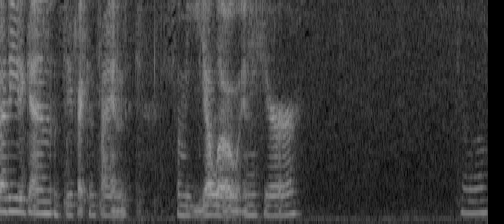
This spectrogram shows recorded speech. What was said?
Confetti again and see if I can find some yellow in here. Yellow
